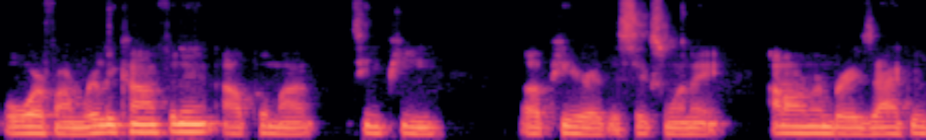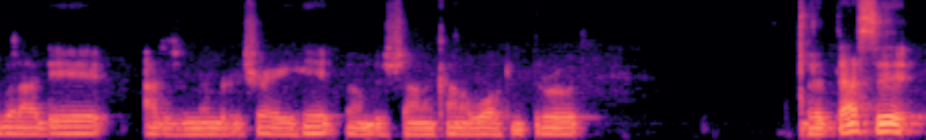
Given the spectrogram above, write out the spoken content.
or if I'm really confident, I'll put my TP up here at the 618. I don't remember exactly what I did. I just remember the trade hit. I'm just trying to kind of walk you through it. But that's it.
